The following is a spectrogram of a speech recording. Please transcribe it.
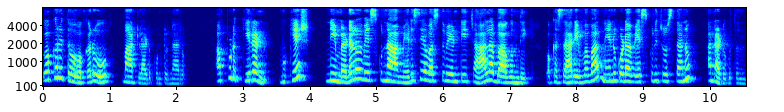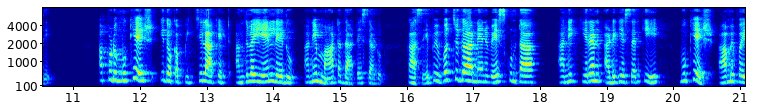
ఒకరితో ఒకరు మాట్లాడుకుంటున్నారు. అప్పుడు కిరణ్ ముఖేష్ నీ మెడలో వేసుకున్న ఆ మెరిసే వస్తువేంటి? చాలా బాగుంది. ఒకసారి ఇవ్వవా? నేను కూడా వేసుకుని చూస్తాను అని అడుగుతుంది. అప్పుడు ముఖేష్ ఇదొక పిచ్చి లాకెట్ అందులో ఏం లేదు అని మాట దాటేశాడు. కాసేపు ఇవ్వచ్చుగా నేను వేసుకుంటా అని కిరణ్ అడిగేసరికి ముఖేష్ ఆమెపై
